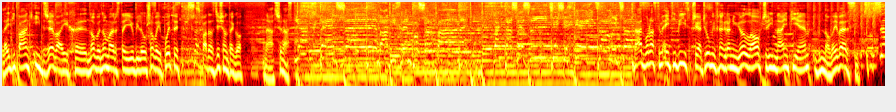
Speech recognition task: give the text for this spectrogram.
Lady Punk i Drzewa, ich e, nowy numer z tej jubileuszowej płyty spada z 10 na 13. Drzewa wichrem poszarpane Tak nasze życie się chwieje cały czas Na 12 ATB z przyjaciółmi w nagraniu Your Love, czyli 9pm w nowej wersji. So.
